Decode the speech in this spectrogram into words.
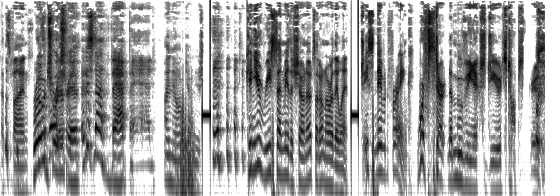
That's fine. Road Road trip. trip. It is not that bad. I know, I'm giving you Can you resend me the show notes? I don't know where they went. Jason David Frank. We're starting a movie next year. It's top secret.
